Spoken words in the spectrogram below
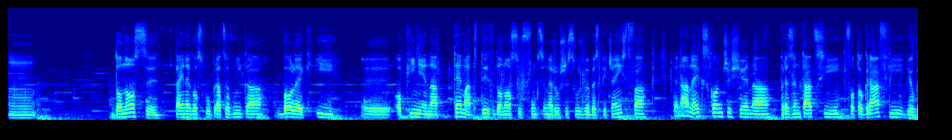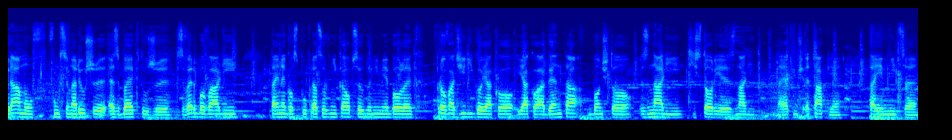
mm, donosy tajnego współpracownika Bolek i y, opinie na temat tych donosów funkcjonariuszy Służby Bezpieczeństwa. Ten aneks kończy się na prezentacji fotografii, biogramów funkcjonariuszy SB, którzy zwerbowali tajnego współpracownika o pseudonimie Bolek, prowadzili go jako, jako agenta, bądź to znali historię, znali na jakimś etapie tajemnice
